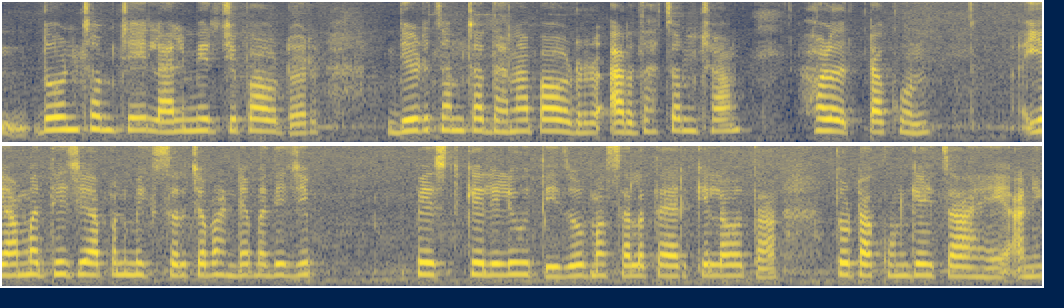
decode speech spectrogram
दोन चमचे लाल मिरची पावडर दीड चमचा धना पावडर अर्धा चमचा हळद टाकून यामध्ये जे आपण मिक्सरच्या भांड्यामध्ये जी पेस्ट केलेली होती जो मसाला तयार केला होता तो टाकून घ्यायचा आहे आणि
